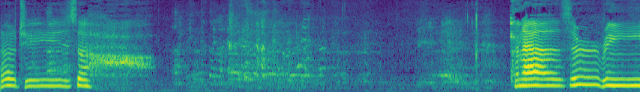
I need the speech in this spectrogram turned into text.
of Jesus. The Nazarene.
